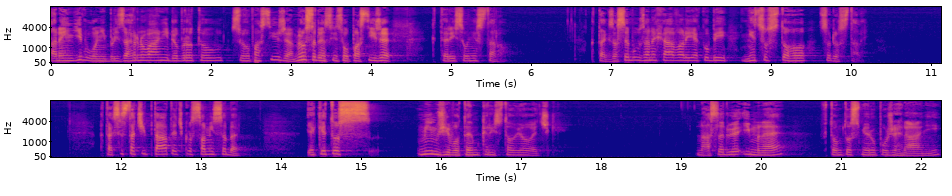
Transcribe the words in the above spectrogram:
A není divu, oni byli zahrnováni dobrotou svého pastýře a milosrdenstvím svého pastýře, který se o ně staral. A tak za sebou zanechávali jakoby něco z toho, co dostali. A tak se stačí ptát teďko sami sebe, jak je to s mým životem Kristovy ovečky. Následuje i mne v tomto směru požehnání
